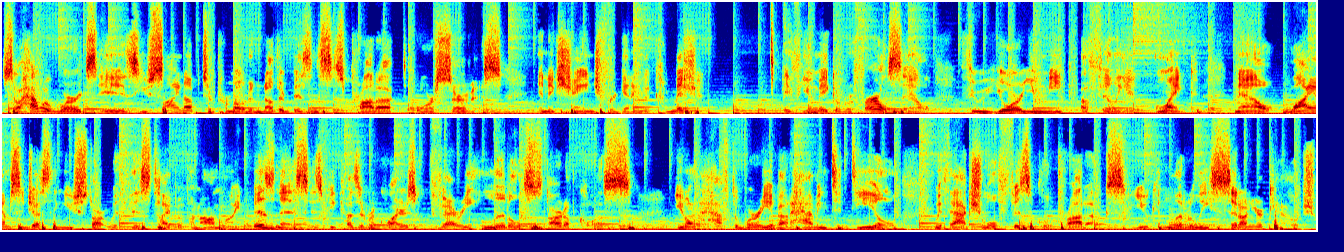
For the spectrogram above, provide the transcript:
So, how it works is you sign up to promote another business's product or service in exchange for getting a commission if you make a referral sale through your unique affiliate link. Now, why I'm suggesting you start with this type of an online business is because it requires very little startup costs. You don't have to worry about having to deal with actual physical products. You can literally sit on your couch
